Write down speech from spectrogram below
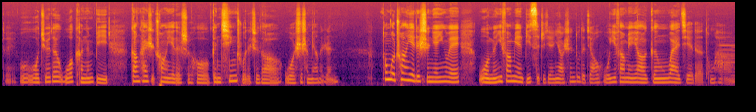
对我，我觉得我可能比刚开始创业的时候更清楚的知道我是什么样的人。通过创业这十年，因为我们一方面彼此之间要深度的交互，一方面要跟外界的同行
